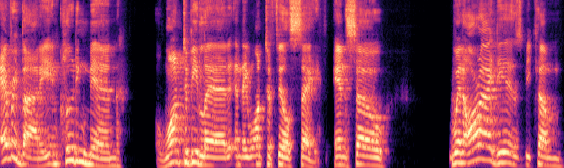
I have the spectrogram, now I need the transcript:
everybody, including men, want to be led and they want to feel safe. And so when our ideas become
